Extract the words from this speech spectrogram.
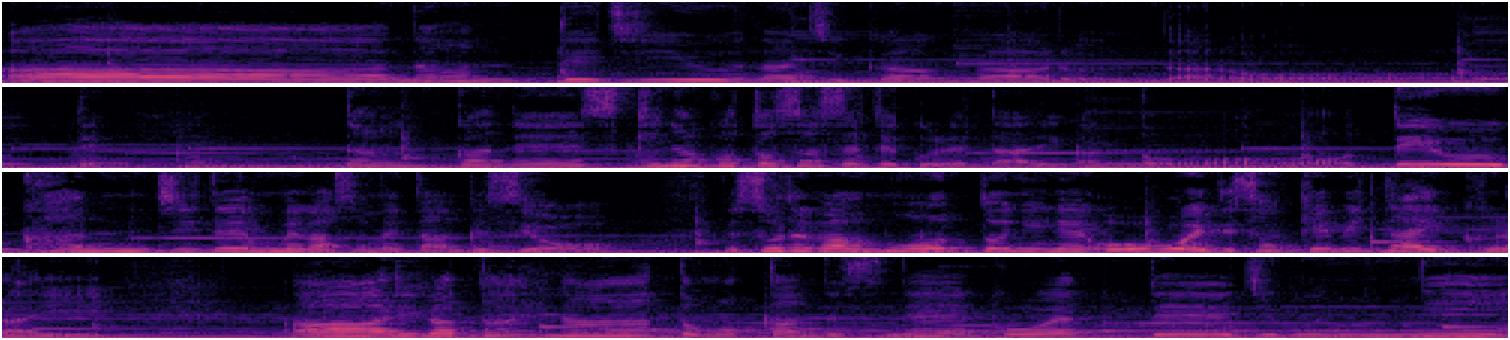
あーなんて自由な時間があるんだろう。かね好きなことさせてくれてありがとうっていう感じで目が覚めたんですよ。でそれが本当にね大声で叫びたいくらいあありがたいなと思ったんですね。こうやって自分に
